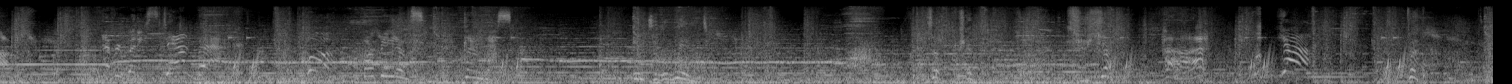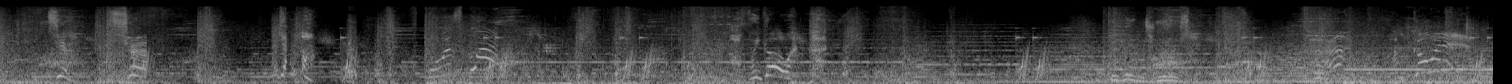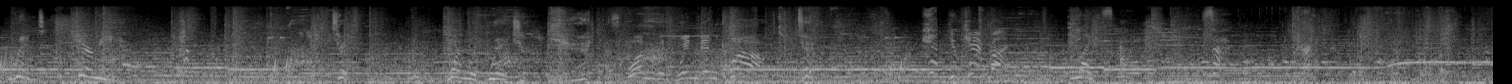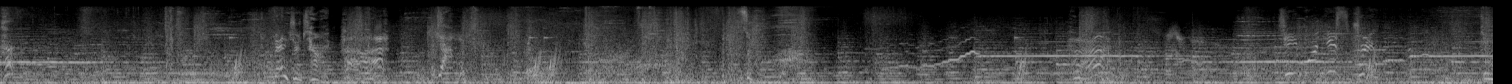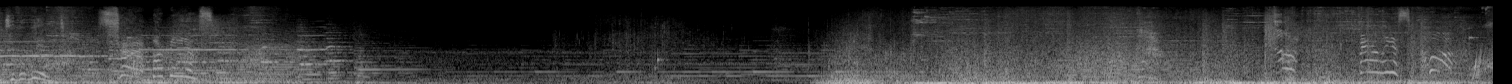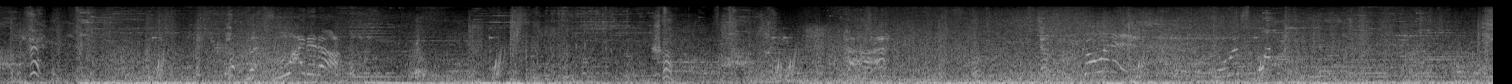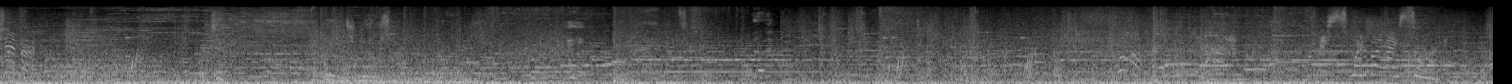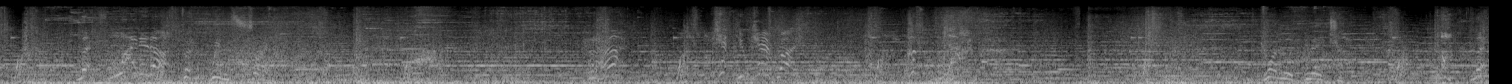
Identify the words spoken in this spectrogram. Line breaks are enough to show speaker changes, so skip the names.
up! Everybody stand back! Barbatos, guide us!
Into the wind.
Ha! Yeah! Yeah! Go and splash! Off we go!
The wind knows me. Nature. As one with wind and cloud.
You can't run! Lights out! Adventure time! Ha! Yeah! Huh? Teamwork is strength!
Into the wind. Barbatos! With nature.
Let's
